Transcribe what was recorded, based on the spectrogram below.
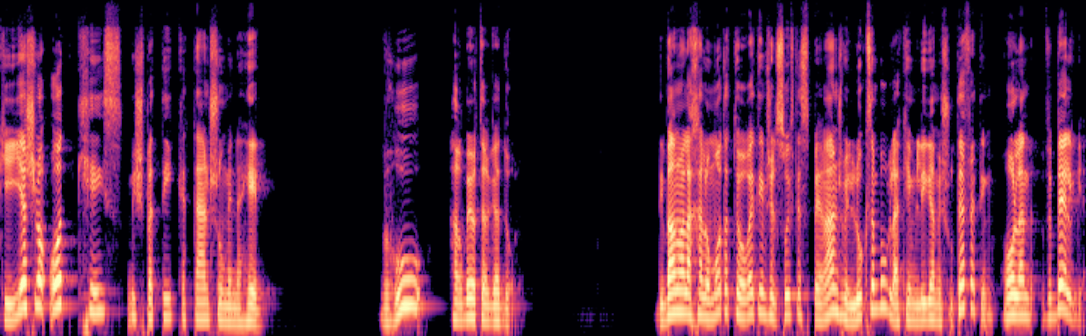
כי יש לו עוד case משפטי קטן שהוא מנהל. והוא הרבה יותר גדול. דיברנו על החלומות התאורטיים של סוויפט אספרנג' מלוקסמבורג להקים ליגה משותפת עם הולנד ובלגיה.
